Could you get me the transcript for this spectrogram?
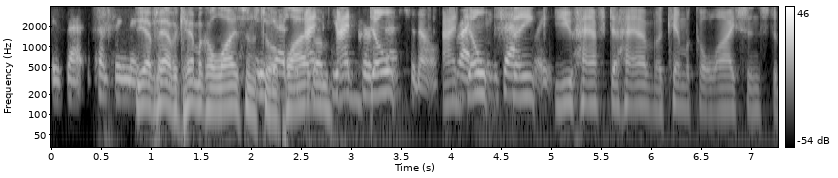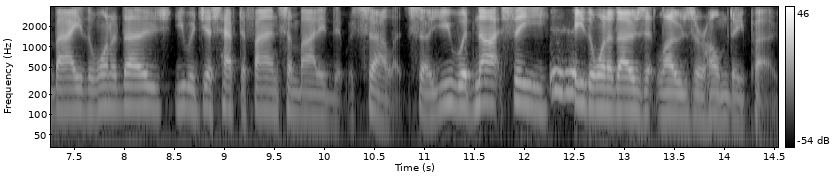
is that something that you have to have a chemical license to apply them? You're I don't. I Right, don't exactly. think you have to have a chemical license to buy either one of those. You would just have to find somebody that would sell it. So you would not see Mm-hmm. either one of those at Lowe's or Home Depot.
